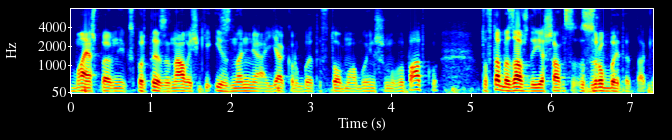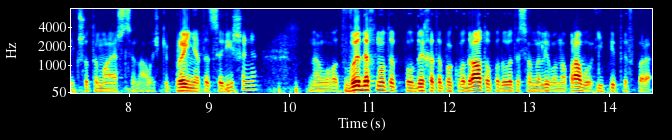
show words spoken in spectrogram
маєш певні експертизи, навички і знання, як робити в тому або іншому випадку, то в тебе завжди є шанс зробити так, якщо ти маєш ці навички, прийняти це рішення, ну, от, видихнути, подихати по квадрату, подивитися наліво направо і піти вперед.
